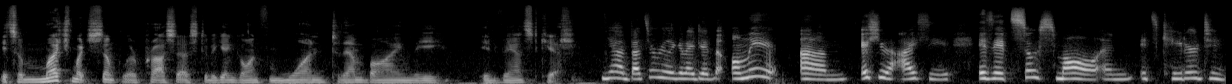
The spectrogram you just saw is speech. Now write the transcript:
it's a much, much simpler process to begin going from one to them buying the advanced kit. Yeah, that's a really good idea. The only um, issue that I see is it's so small and it's catered to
